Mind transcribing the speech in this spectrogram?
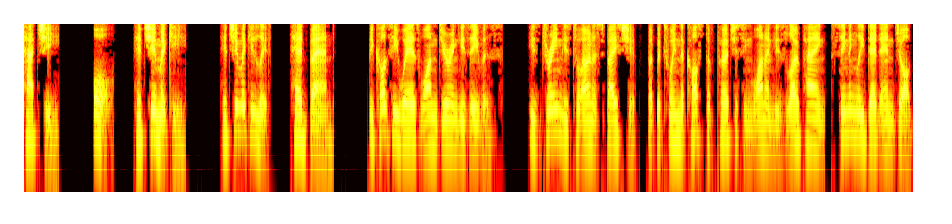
Hachi or Hachimaki, Hachimaki lit. headband, because he wears one during his EVAs. His dream is to own a spaceship, but between the cost of purchasing one and his low-paying, seemingly dead-end job,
